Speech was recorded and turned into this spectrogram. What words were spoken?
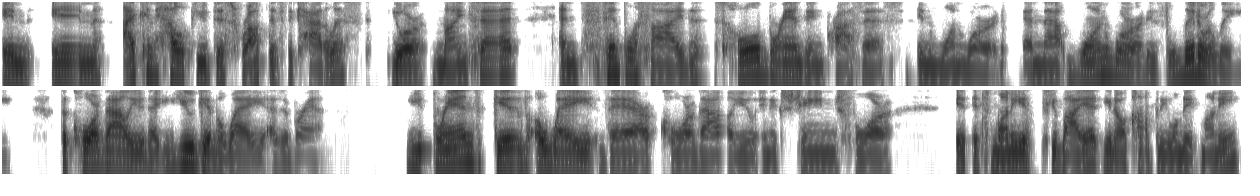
In in I can help you disrupt as a catalyst your mindset and simplify this whole branding process in one word. And that one word is literally the core value that you give away as a brand. You, brands give away their core value in exchange for it, it's money if you buy it. You know, a company will make money,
